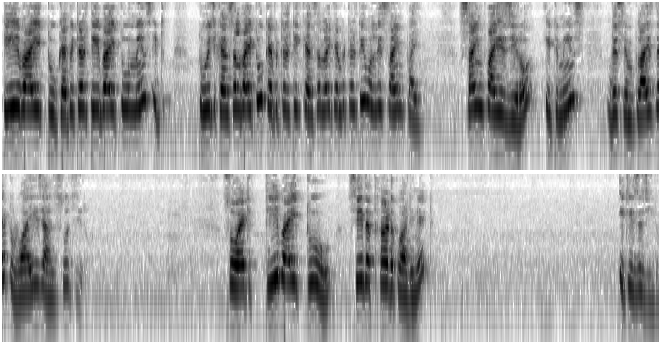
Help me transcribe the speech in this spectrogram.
T by 2 capital T by 2 means it 2 is cancelled by 2 capital T cancelled by capital T only sine pi. Sine pi is 0 it means this implies that y is also 0 so at T by 2 see the third coordinate it is a 0.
